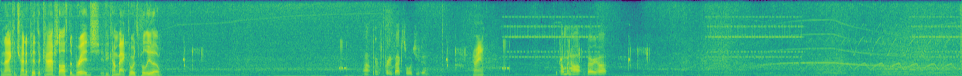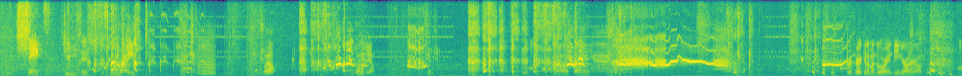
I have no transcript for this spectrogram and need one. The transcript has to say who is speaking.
Speaker 1: And I can try to pit the cops off the bridge if you come back towards Paleto.
Speaker 2: I'm going straight back towards you then.
Speaker 1: All right.
Speaker 2: They're coming hot, very hot.
Speaker 1: Shit!
Speaker 3: Jesus Christ!
Speaker 4: Well, going to Repair kit on my DeLorean. Dean, you're on your own.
